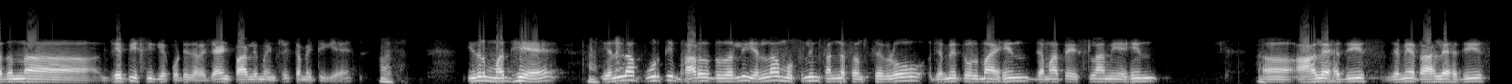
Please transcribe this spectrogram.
ಅದನ್ನ ಜೆ ಪಿ ಸಿಗೆ ಕೊಟ್ಟಿದ್ದಾರೆ ಜಾಯಿಂಟ್ ಪಾರ್ಲಿಮೆಂಟ್ರಿ ಕಮಿಟಿಗೆ ಇದ್ರ ಮಧ್ಯೆ. ಎಲ್ಲ ಪೂರ್ತಿ ಭಾರತದಲ್ಲಿ ಎಲ್ಲ ಮುಸ್ಲಿಂ ಸಂಘ ಸಂಸ್ಥೆಗಳು Jamiat Ulama Hind Jamaate Islamia Hind Ahle Hadees Jamiat Ahle Hadees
